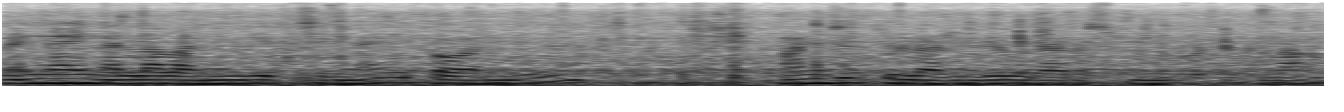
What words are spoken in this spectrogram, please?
வெங்காயம் நல்லா வணங்கிடுச்சுங்க. இப்போ வந்து மஞ்சள் தூள் அதுலேயே ஒரு அரை ஸ்பூன் போட்டுக்கலாம்.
